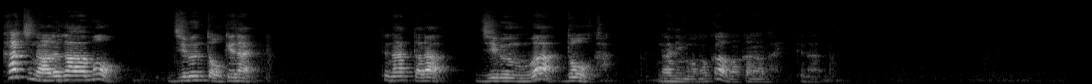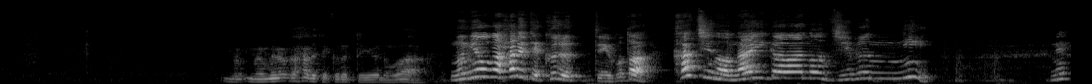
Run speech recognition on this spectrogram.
価値のある側も自分と置けない。ってなったら自分はどうか。何者かわからないってなるんです。む無明が晴れてくるというのは無明が晴れてくるっていうことは価値のない側の自分にね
